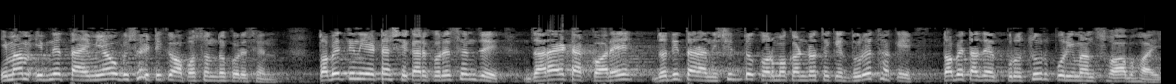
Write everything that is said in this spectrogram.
ইমাম ইবনে তাইমিয়াও বিষয়টিকে অপছন্দ করেছেন। তবে তিনি এটা স্বীকার করেছেন যে, যারা এটা করে, যদি তারা নিষিদ্ধ কর্মকাণ্ড থেকে দূরে থাকে, তবে তাদের প্রচুর পরিমাণ সওয়াব হয়।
